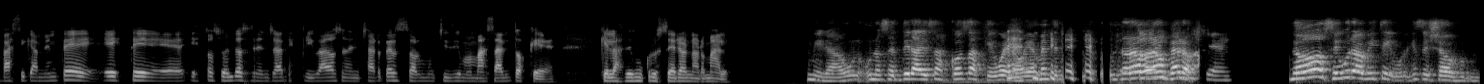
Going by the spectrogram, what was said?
Básicamente este, estos sueldos en yates privados o en charters son muchísimo más altos que, que los de un crucero normal. Mira, uno se entera de esas cosas que, bueno, obviamente. no, no, no, claro. No, seguro, viste, qué sé yo,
